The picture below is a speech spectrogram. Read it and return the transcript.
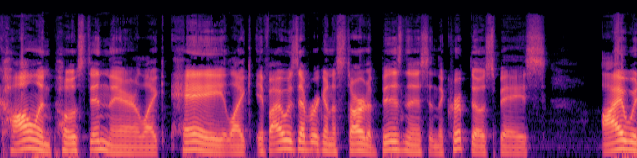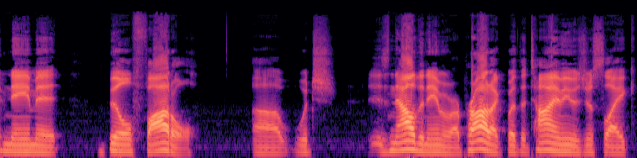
Colin post in there like, "Hey, like if I was ever going to start a business in the crypto space, I would name it Billfodl, uh, which is now the name of our product. But at the time, he was just like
